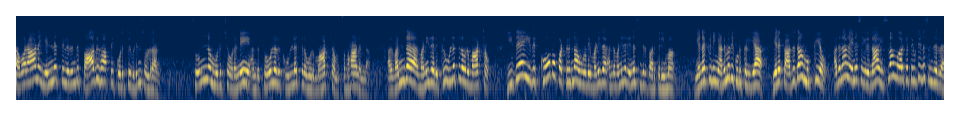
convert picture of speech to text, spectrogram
தவறான எண்ணத்திலிருந்து பாதுகாப்பை கொடுத்து விடுன்னு சொல்கிறாங்க சொன்ன முடிச்ச உடனே அந்த தோழருக்கு உள்ளத்தில் ஒரு மாற்றம் சுபஹானல்லா. அது வந்த மனிதருக்கு உள்ளத்தில் ஒரு மாற்றம். இதே இது கோபப்பட்டிருந்தா அவங்களுடைய மனிதர் அந்த மனிதர் என்ன செஞ்சிருப்பார் தெரியுமா? எனக்கு நீங்கள் அனுமதி கொடுக்கலையா? எனக்கு அதுதான் முக்கியம். அதனால் என்ன செய்யலைன்னா இஸ்லாம் மார்க்கத்தை விட்டு என்ன செஞ்சிடுற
